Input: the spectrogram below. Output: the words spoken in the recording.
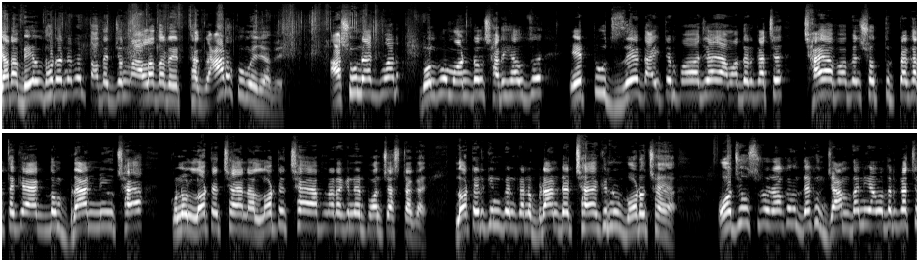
যারা বেল ধরে নেবেন, তাদের জন্য আলাদা রেট থাকবে, আরও কমে যাবে। আসুন একবার, বলব মন্ডল শাড়ি হাউসে এ টু জেড আইটেম পাওয়া যায় আমাদের কাছে। ছায়া পাবেন সত্তর টাকা থেকে একদম ব্র্যান্ড নিউ ছায়া। কোনো লটের ছায়া না। লটের ছায়া আপনারা কিনেন পঞ্চাশ টাকায়। লটের কিনবেন কেন? ব্র্যান্ডের ছায়া কিনুন, বড় ছায়া। অজস্র রকম। দেখুন, জামদানি আমাদের কাছে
